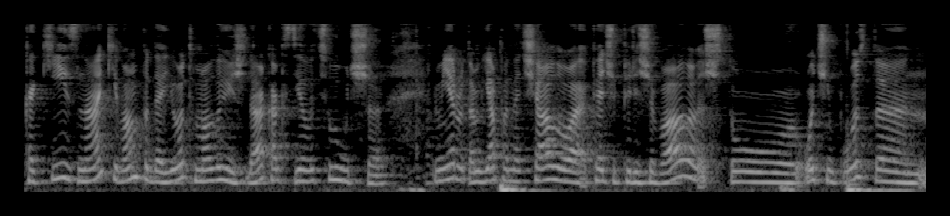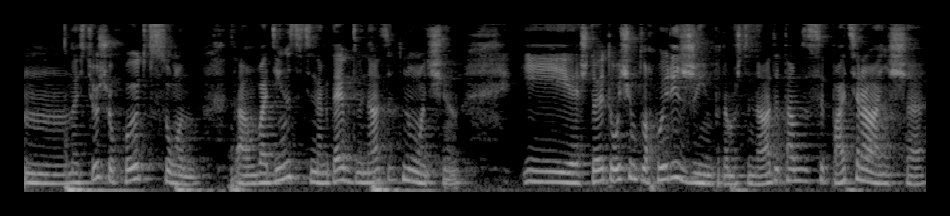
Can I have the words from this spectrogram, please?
какие знаки вам подает малыш, да, как сделать лучше. К примеру, там я поначалу, опять же, переживала, что очень поздно Настюша уходит в сон, там в 11, иногда и в 12 ночи и что это очень плохой режим, потому что надо там засыпать раньше.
